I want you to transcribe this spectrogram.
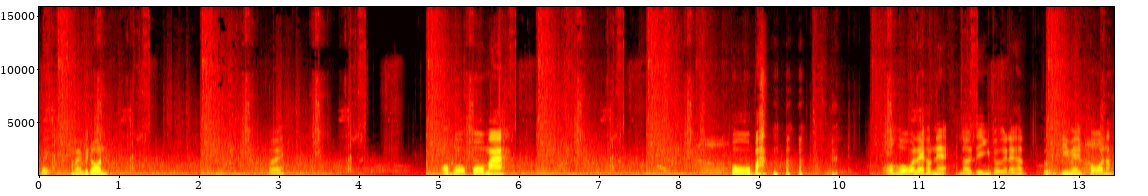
เฮ้ยทำไมไม่โดน เฮ้ย โอ้โห โปรมา โปรมาโอ้โห อะไรครับเนี่ย เราจะยิงตัวอื่นแล้วครับตัวนที่ไม่โปรเนอะ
